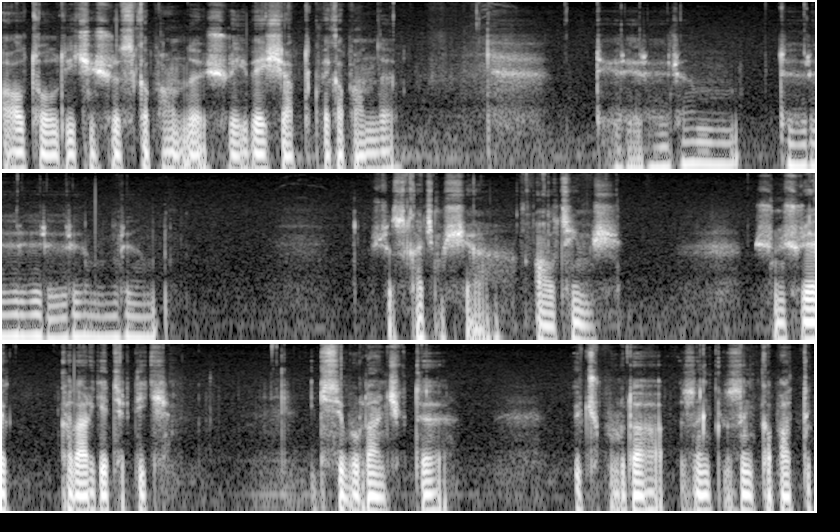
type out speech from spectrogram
6 olduğu için şurası kapandı. Şurayı 5 yaptık ve kapandı. Şurası kaçmış ya? 6'ymış. Şunu şuraya kadar getirdik. İkisi buradan çıktı. 3 burada zınk zınk kapattık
